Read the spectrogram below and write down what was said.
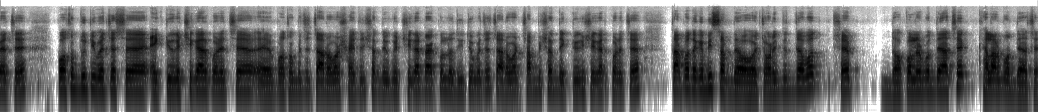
ম্যাচে। প্রথম দুটি ম্যাচে সে একটি উইকেট শিকার করেছে প্রথম ম্যাচে চার ওভার সাঁত্রিশ রান উইকেট শিকার না করল দ্বিতীয় ম্যাচে চার ওভার ছাব্বিশ রান একটি উইকেট শিকার করেছে। তারপর তাকে বিশ্রাম দেওয়া হয়েছে। অনেকদিন যাবৎ সে দখলের মধ্যে আছে, খেলার মধ্যে আছে।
